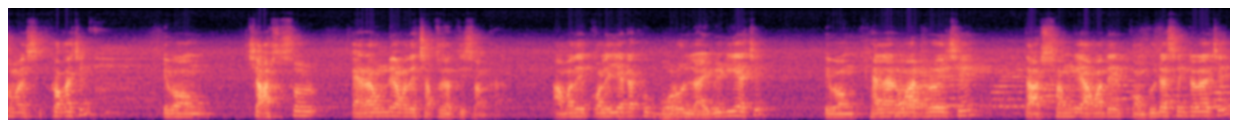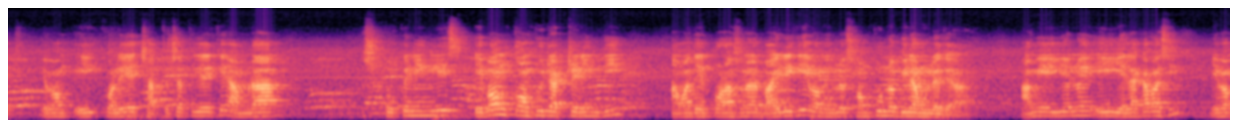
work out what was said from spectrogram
সময় শিক্ষক আছেন এবং চারশোর অ্যারাউন্ডে আমাদের ছাত্রছাত্রীর সংখ্যা। আমাদের কলেজে একটা খুব বড় লাইব্রেরি আছে এবং খেলার মাঠ রয়েছে, তার সঙ্গে আমাদের কম্পিউটার সেন্টার আছে এবং এই কলেজের ছাত্রছাত্রীদেরকে আমরা স্পোকেন ইংলিশ এবং কম্পিউটার ট্রেনিং দিই আমাদের পড়াশোনার বাইরে গিয়ে এবং এগুলো সম্পূর্ণ বিনামূল্যে দেওয়া আমি এই জন্য এই এলাকাবাসী এবং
